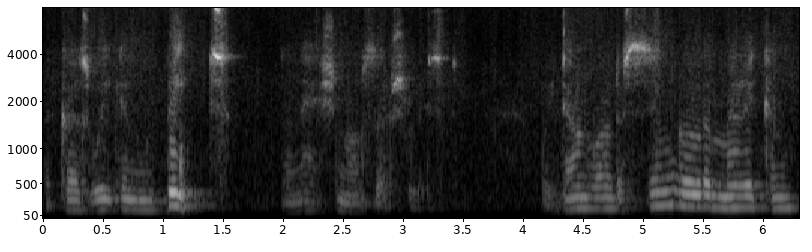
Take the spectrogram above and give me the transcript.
because we can beat the National Socialist. We don't want a single American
